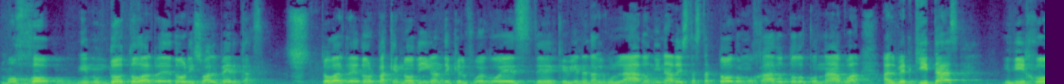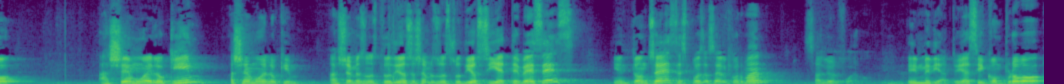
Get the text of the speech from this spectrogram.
mojó, inundó todo alrededor, hizo albercas todo alrededor para que no digan de que el fuego es que viene de algún lado ni nada. Está, está todo mojado, todo con agua, alberquitas. Y dijo, Hashemu Elohim, Hashemu Elohim. Hashem es nuestro Dios, Hashem es nuestro Dios siete veces. Y entonces, después de hacer el corbán, salió el fuego inmediato. Y así comprobó,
